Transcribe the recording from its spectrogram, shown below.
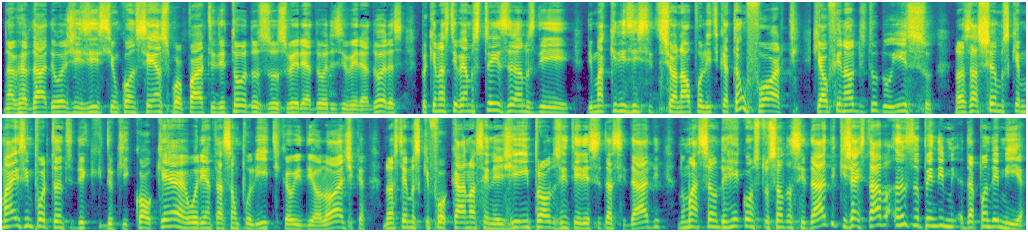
na verdade, hoje existe um consenso por parte de todos os vereadores e vereadoras, porque nós tivemos três anos de, de uma crise institucional política tão forte que, ao final de tudo isso, nós achamos que é mais importante de- do que qualquer orientação política ou ideológica, nós temos que focar nossa energia em prol dos interesses da cidade, numa ação de reconstrução da cidade que já estava antes da pandemia.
